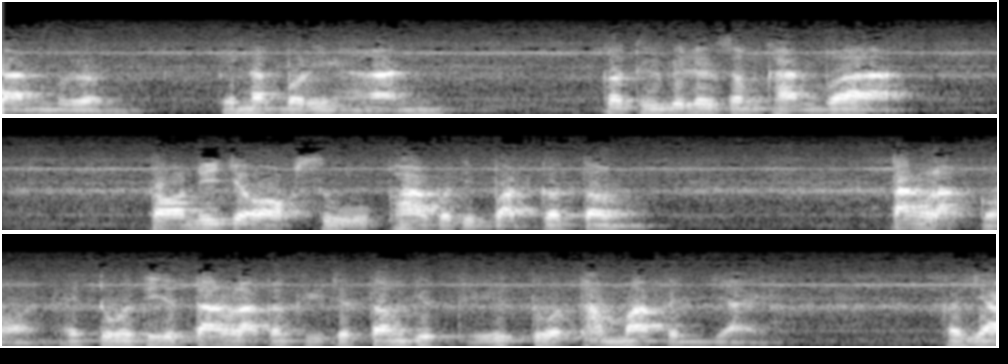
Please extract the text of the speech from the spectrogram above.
การเมือง เป็นนักบริหาร ก็ถือเป็นเรื่องสำคัญว่า ตอนนี้จะออกสู่ภาคปฏิบัติก็ต้องตั้งหลักก่อนไอ้ตัวที่จะตั้งหลักก็คือจะต้องยึดถือตัวธรรมะเป็นใหญ่ ก็ย้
